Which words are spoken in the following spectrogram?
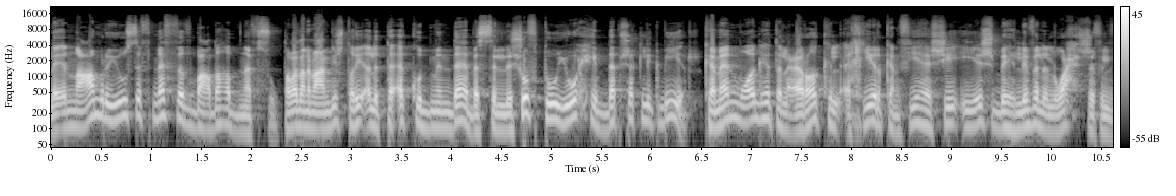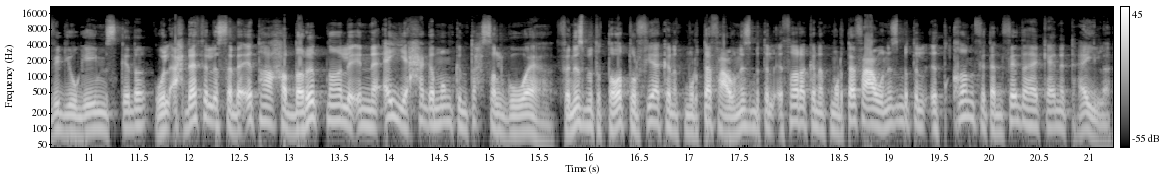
لأن عمرو يوسف نفذ بعضها بنفسه. طبعا أنا ما عنديش طريقة للتأكد من ده بس اللي شفته يوحي بده بشكل كبير. كمان مواجهة العراك الأخير كان فيها شيء يشبه level الوحش في ال video games كده والأحداث اللي سبقتها حضرتنا لأن أي حاجة ممكن تحصل جواها. فنسبة التوتر فيها كانت مرتفعة ونسبة الإثارة كانت مرتفعة ونسبة الإتقان في تنفيذها كانت هايلة.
